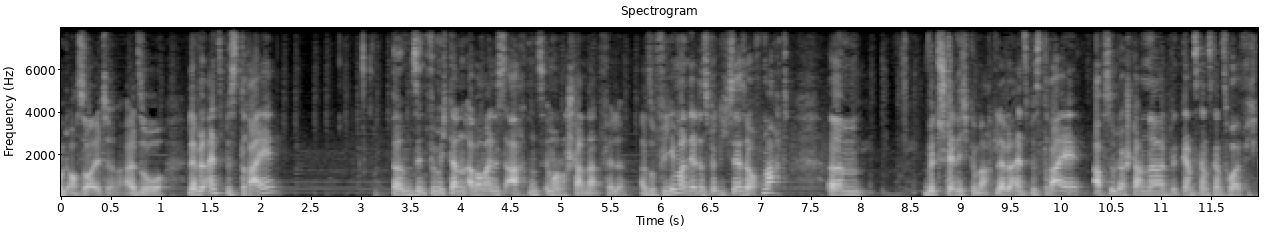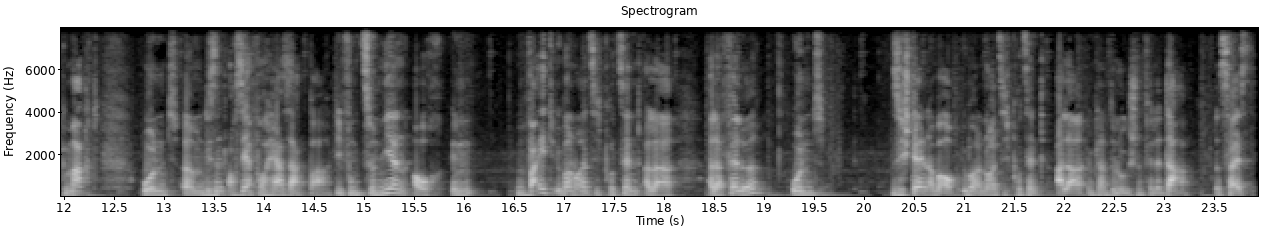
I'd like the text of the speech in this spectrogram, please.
und auch sollte. Also Level 1 bis 3 ähm, sind für mich dann aber meines Erachtens immer noch Standardfälle. Also für jemanden, der das wirklich sehr, sehr oft macht, ähm, wird ständig gemacht. Level 1 bis 3, absoluter Standard, wird ganz, ganz, ganz häufig gemacht und ähm, die sind auch sehr vorhersagbar. Die funktionieren auch in weit über 90 Prozent aller, aller Fälle und Sie stellen aber auch über 90% aller implantologischen Fälle dar. Das heißt,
